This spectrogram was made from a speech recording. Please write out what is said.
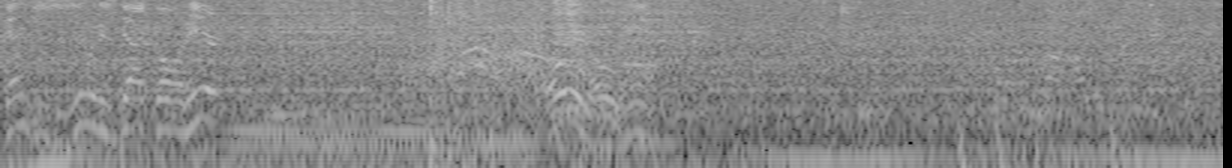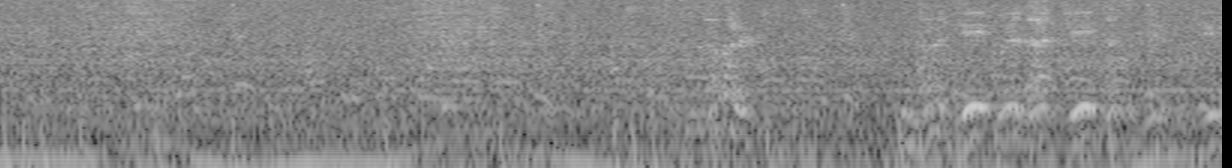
Clark, anxious to see what he's got going here. Oh, man. Another, another Jeep. Look at that Jeep. That's a beautiful Jeep.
